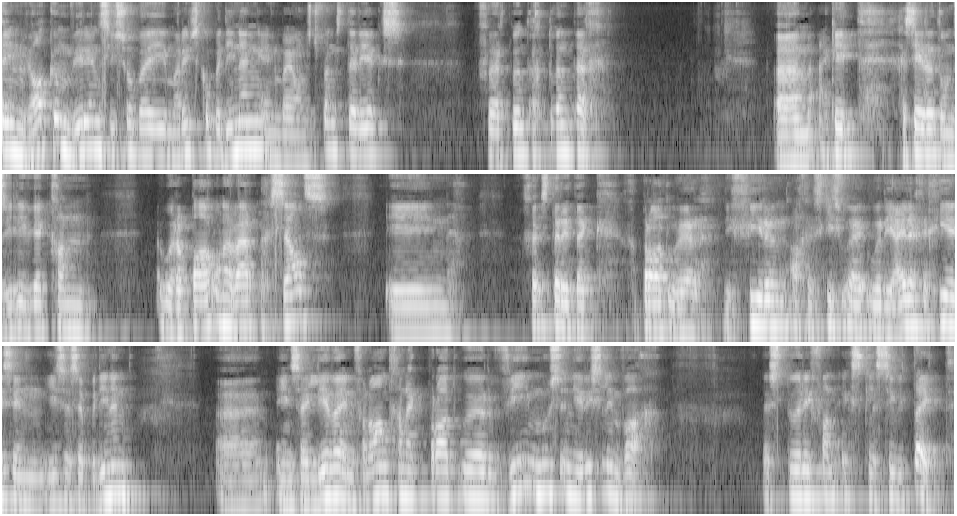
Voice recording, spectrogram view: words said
en welkom weer eens hierso by Marieskop Bediening en by ons Pinksterreeks vir 2020. Ehm um, ek het gesê dat ons hierdie week gaan oor 'n paar onderwerpe gesels en gister het ek gepraat oor die viering, ag ekskuus oor, oor die Heilige Gees en Jesus se bediening. Uh en sy lewe en vanaand gaan ek praat oor wie moes in Jerusalem wag. 'n Storie van eksklusiwiteit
